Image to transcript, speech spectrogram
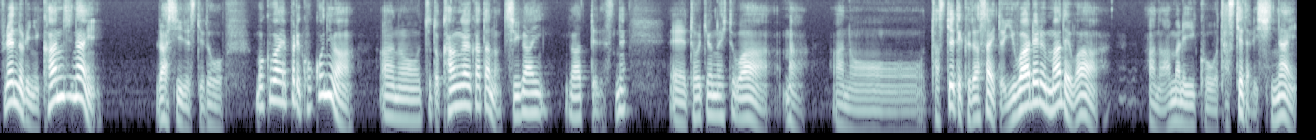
フレンドリーに感じないらしいですけど僕はやっぱりここにはあのちょっと考え方の違いがあってですねえ東京の人はまああの助けてくださいと言われるまではあのあまりこう助けたりしない、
